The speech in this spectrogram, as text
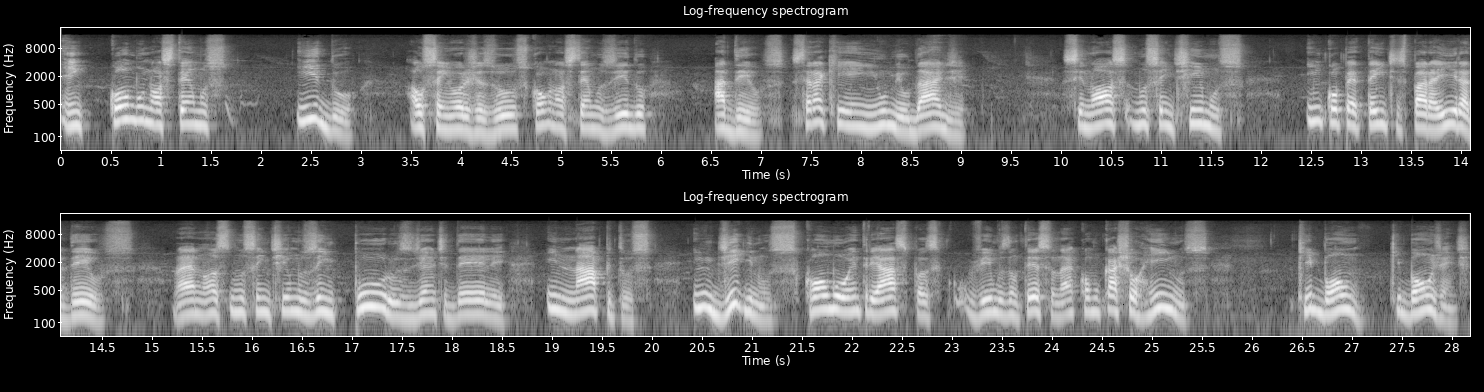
em como nós temos ido ao Senhor Jesus, como nós temos ido a Deus. Será que em humildade, se nós nos sentimos incompetentes para ir a Deus, né, nós nos sentimos impuros diante dele, inaptos, indignos, como, entre aspas, vimos no texto, né, como cachorrinhos. Que bom, que bom, gente.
